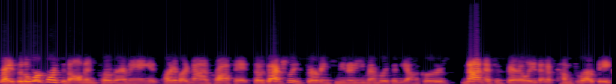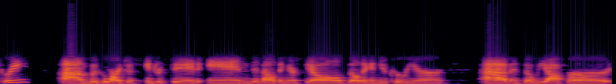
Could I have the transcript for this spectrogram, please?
Right. So the workforce development programming is part of our nonprofit. So it's actually serving community members in Yonkers, not necessarily that have come through our bakery, um, but who are just interested in developing their skills, building a new career. Um, and so we offer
